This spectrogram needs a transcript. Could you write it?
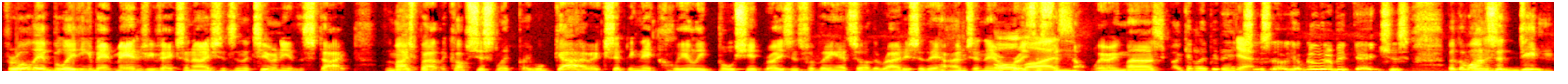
for all their bleating about mandatory vaccinations and the tyranny of the state. For the most part, the cops just let people go, accepting their clearly bullshit reasons for being outside the radius of their homes and their All reasons lies. for not wearing masks. I get a little bit anxious. I'm a little bit anxious. But the ones that didn't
